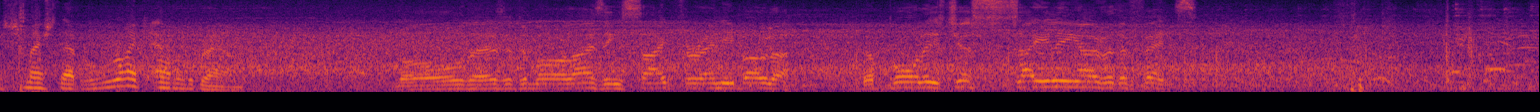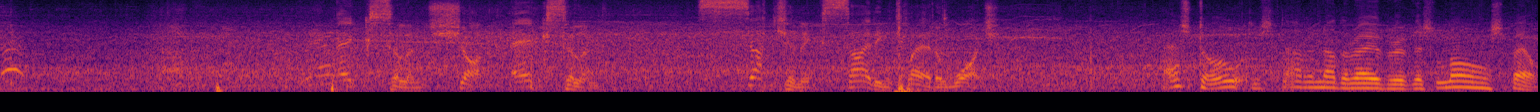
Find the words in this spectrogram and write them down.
He smashed that right out of the ground. Oh, there's a demoralising sight for any bowler. The ball is just sailing over the fence. Excellent shot, excellent. Such an exciting player to watch. Astle to start another over of this long spell.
